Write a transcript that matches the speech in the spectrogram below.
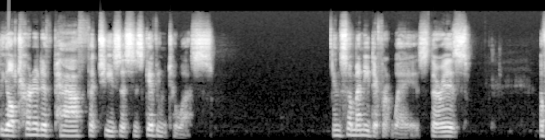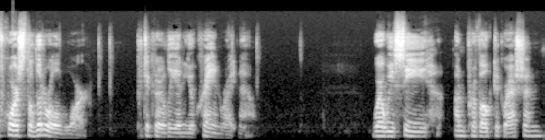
the alternative path that Jesus is giving to us in so many different ways. There is, of course, the literal war, particularly in Ukraine right now, where we see unprovoked aggression,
